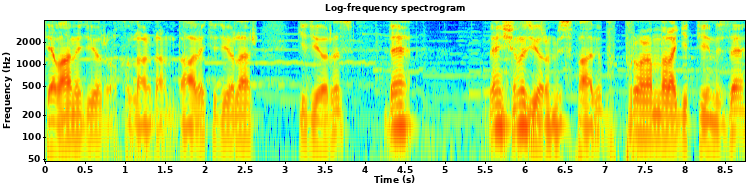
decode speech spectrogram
devam ediyor. Okullardan davet ediyorlar. Gidiyoruz ve ben şunu diyorum Yusuf abi bu programlara gittiğimizde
